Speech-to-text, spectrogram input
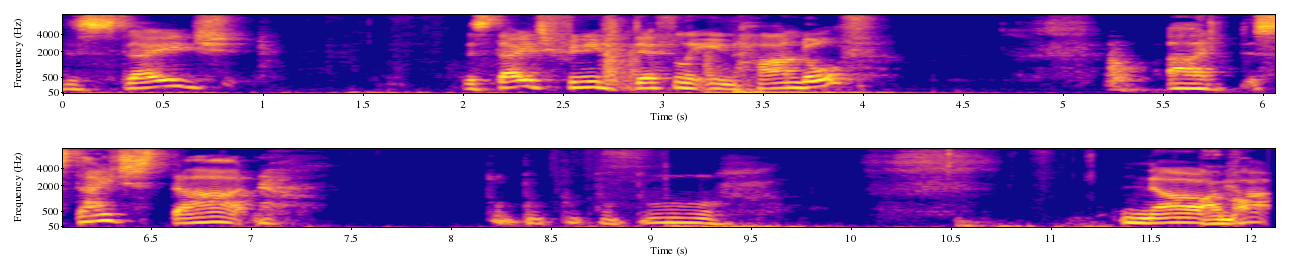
the stage, the stage finished definitely in Hahndorf. Uh, stage start. No, I'm.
